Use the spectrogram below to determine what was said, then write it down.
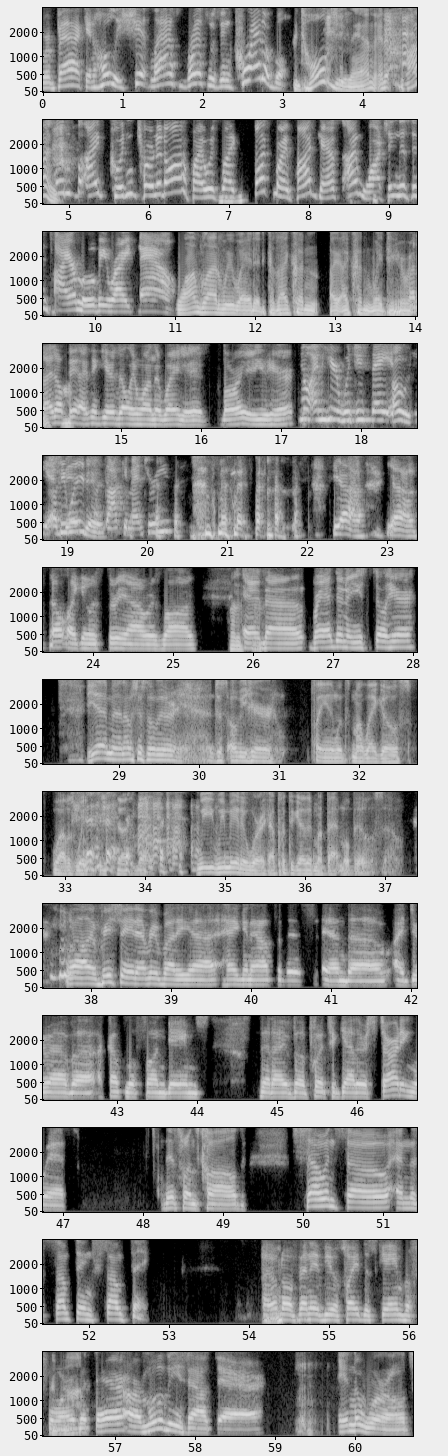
We're back, and holy shit, Last Breath was incredible. I told you, man, and it I couldn't, I couldn't turn it off. I was like, fuck my podcast. I'm watching this entire movie right now. Well, I'm glad we waited because I couldn't. I, I couldn't wait to hear what. But I don't think, I think you're the only one that waited. Is Lori, are you here? No, I'm here. Would you say it's Oh, the she abyss waited. of documentaries? yeah, yeah. It felt like it was three hours long. And uh, Brandon, are you still here? Yeah, man, I was just over there, just over here playing with my Legos while I was waiting for you guys. But we we made it work. I put together my Batmobile, so Well, I appreciate everybody uh, hanging out for this, and uh, I do have a, a couple of fun games that I've uh, put together. Starting with this one's called "So and So and the Something Something." I don't know if any of you have played this game before, but there are movies out there in the world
